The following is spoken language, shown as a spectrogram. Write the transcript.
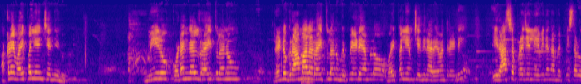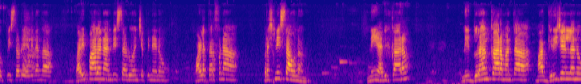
అక్కడే వైఫల్యం చెందిండు. మీరు కొడంగల్ రైతులను రెండు గ్రామాల రైతులను మెప్పేయడంలో వైఫల్యం చెందిన రేవంత్ రెడ్డి ఈ రాష్ట్ర ప్రజల్ని ఏ విధంగా మెప్పిస్తాడు ఒప్పిస్తాడు ఏ విధంగా పరిపాలన అందిస్తాడు అని చెప్పి నేను వాళ్ళ తరఫున ప్రశ్నిస్తూ ఉన్నాను. నీ అధికారం నీ దురహంకారం అంతా మా గిరిజనులను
